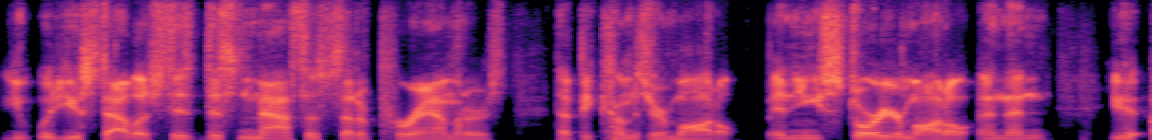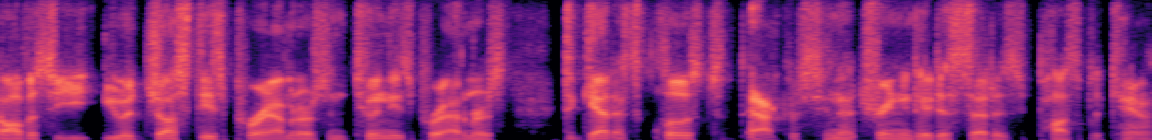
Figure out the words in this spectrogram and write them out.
you you establish this, this, massive set of parameters that becomes your model and you store your model and then you obviously you adjust these parameters and tune these parameters to get as close to accuracy in that training data set as you possibly can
